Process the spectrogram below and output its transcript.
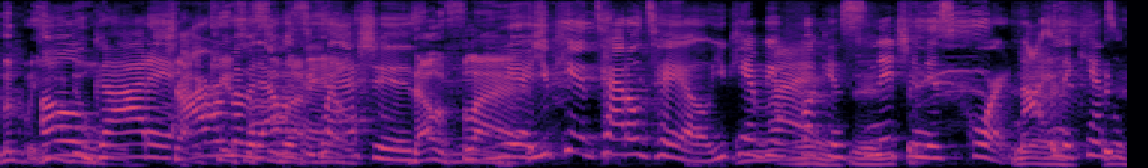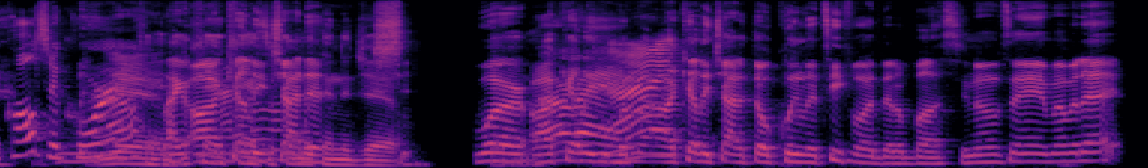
Look what he Oh, doing. got it. Trying to I remember that was somebody else. flashes. That was flash. Yeah, you can't tattletale. You can't be Right. a fucking Yeah. snitch in this court. Not in the cancel culture court. Yeah. Like R. Kelly cancel tried to within the jail. sh- Where R. Kelly, right. R. Kelly tried to throw Queen Latifah under the bus. You know what I'm saying? Remember that?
